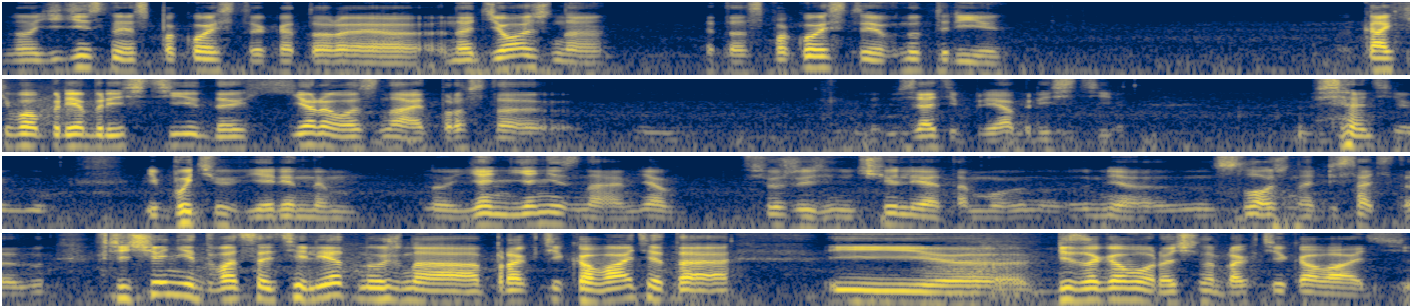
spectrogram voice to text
Но единственное спокойствие, которое надежно, это спокойствие внутри. Как его приобрести, да хер его знает, просто взять и приобрести. Взять его и быть уверенным. Ну, я, я не знаю, меня всю жизнь учили этому. Ну, мне сложно описать это. В течение 20 лет нужно практиковать это и э, безоговорочно практиковать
